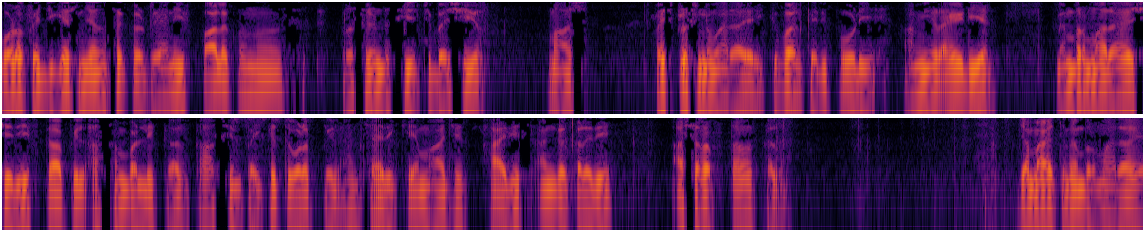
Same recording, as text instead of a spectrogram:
board of education general secretary Aneef Palakkunnu president C H Basheer മാഷ് വൈസ് പ്രസിഡന്റുമാരായ ഇക്ബാൽ കരിപ്പോടി അമീർ ഐഡിയൽ മെമ്പർമാരായ ഷെരീഫ് കാപ്പിൽ അസം പള്ളിക്കാൽ കാസിം പൈക്കത്ത് വളപ്പിൽ അൻസാരി കെ മാജിദ് ഹാരിസ് അങ്കക്കളരി അഷറഫ് തവക്കൽ. ജമായത്ത് മെമ്പർമാരായ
